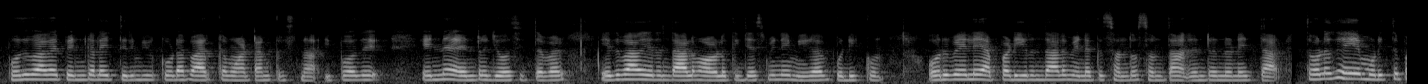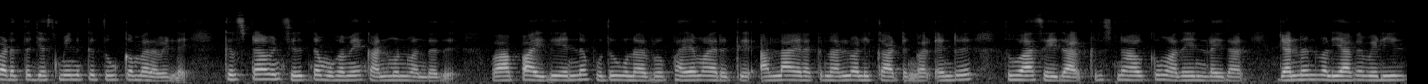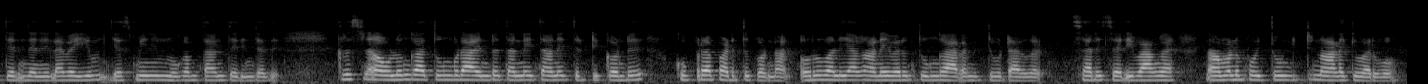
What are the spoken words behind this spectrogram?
பொதுவாக பெண்களை திரும்பி கூட பார்க்க மாட்டான் கிருஷ்ணா. இப்போது என்ன என்று யோசித்தவள். எதுவாக இருந்தாலும் அவளுக்கு ஜஸ்மினை மிக பிடிக்கும். ஒருவேளை அப்படி இருந்தாலும் எனக்கு சந்தோஷம்தான் என்று நினைத்தாள். தொழுகையை முடித்து படுத்த ஜஸ்மினுக்கு தூக்கம் வரவில்லை. கிருஷ்ணாவின் சிரித்த முகமே கண்முன் வந்தது. வாப்பா இது என்ன புது உணர்வு? பயமா இருக்கு. அல்லாஹ் எனக்கு நல்வழி காட்டுங்கள் என்று துவா செய்தாள். கிருஷ்ணாவுக்கும் அதே நிலைதான். ஜன்னல் வழியாக வெளியில் தெரிந்த நிலவையும் ஜஸ்மினின் முகம்தான் தெரிந்தது. கிருஷ்ணா ஒழுங்கா தூங்குடா என்று தன்னைத்தானே திட்டிக்கொண்டு குப்புற படுத்து கொண்டான். ஒரு வழியாக அனைவரும் தூங்க ஆரம்பித்து விட்டார்கள். சரி சரி வாங்க. நாமளும் போய் தூங்கிட்டு நாளைக்கு வருவோம்.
